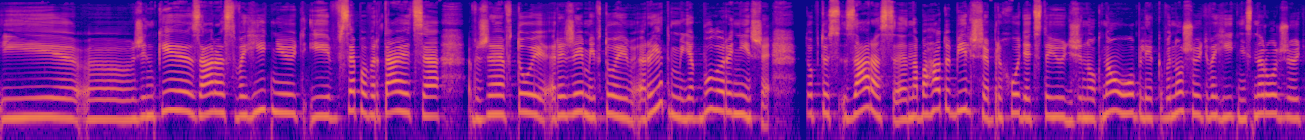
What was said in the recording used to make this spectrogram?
І е, жінки зараз вагітнюють, і все повертається вже в той режим і в той ритм, як було раніше. Тобто зараз е, набагато більше приходять, стають жінок на облік, виношують вагітність, народжують.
